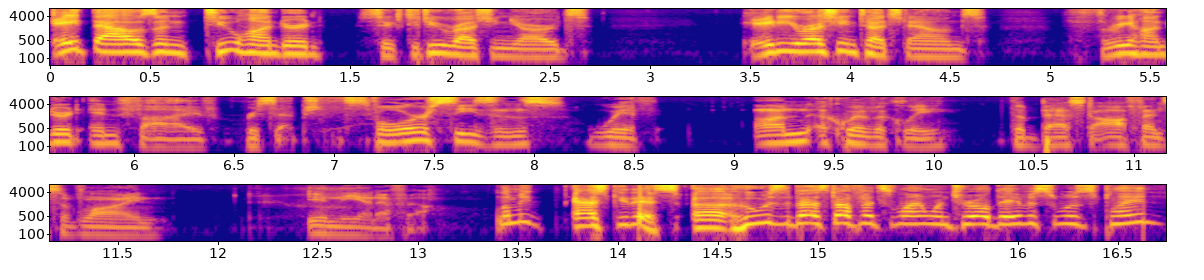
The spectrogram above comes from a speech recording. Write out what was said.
8,262 rushing yards, 80 rushing touchdowns, 305 receptions. Four seasons with unequivocally the best offensive line in the NFL. Let me ask you this: uh, Who was the best offensive line when Terrell Davis was playing?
